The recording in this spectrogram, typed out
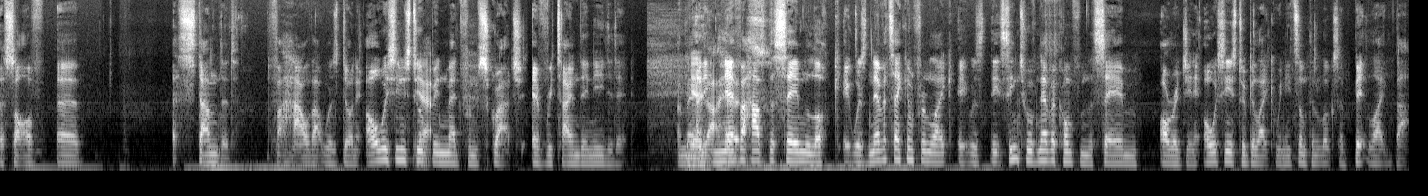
a sort of uh, a standard for how that was done. It always seems to Yeah. have been made from scratch every time they needed it. And it that never hurts. had the same look. It was never taken from like it was. It seemed to have never come from the same origin. It always seems to be like we need something that looks a bit like that,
